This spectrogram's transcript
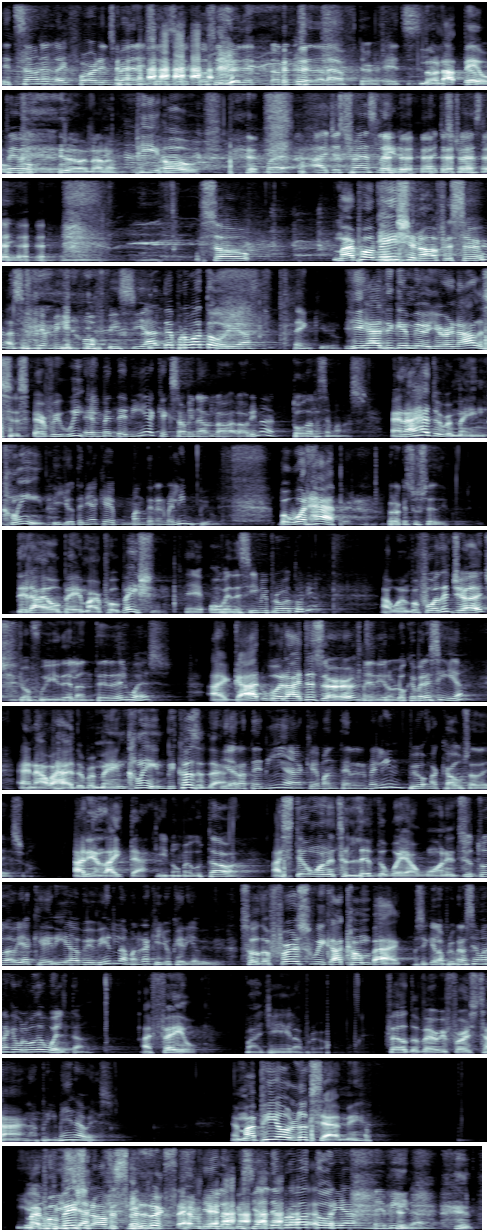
It sounded like fart in Spanish. So those of you that don't understand the laughter, it's No, not peo. peo, uh, no, no, no. P O. But I just translated. I just translated. So, my probation officer, Así que mi oficial de probatoria, thank you. he had to give me a urinalysis every week, Él me tenía que examinar la, la orina todas las semanas and I had to remain clean. y yo tenía que mantenerme limpio. But what happened? Pero ¿qué sucedió? Did I obey my probation? Eh, obedecí mi probatoria. I went before the judge. Yo fui delante del juez. I got what I deserved, Me dieron lo que merecía and now I had to remain clean because of y that. ahora tenía que mantenerme limpio a causa de eso. I didn't like that. Y no me gustaba. I still wanted to live the way I wanted to. Yo todavía quería vivir la manera que yo quería vivir. So the first week I come back, Así que la primera semana que vuelvo de vuelta, I failed. fallé la prueba. Failed the very first time. La primera vez. And my PO looks at me. Y My el probation oficial- officer looks at y el me. oficial de probatoria me mira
